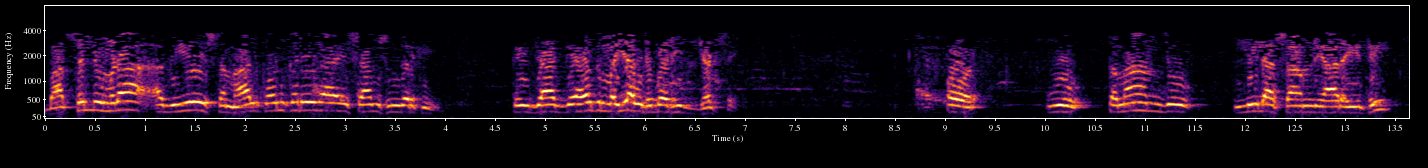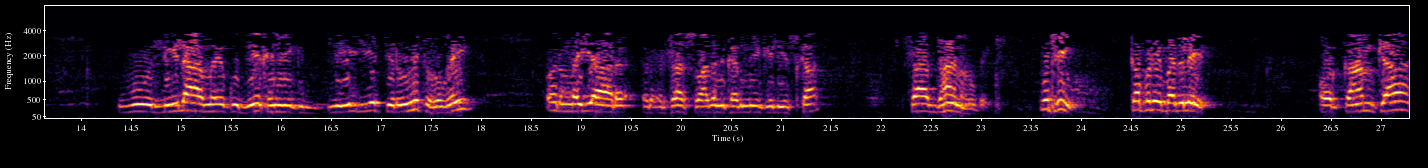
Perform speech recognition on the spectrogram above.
बात्सल्य उमड़ा, अब ये संभाल कौन करेगा, ये श्याम सुंदर की? कहीं जाग गया हो तो मैया उठ बैठी झट से। और वो तमाम जो लीला सामने आ रही थी, वो लीला मेरे को देखने के लिए तिरोहित हो गई और मैया स्वादन करने के लिए इसका सावधान हो गई। उठी, कपड़े बदले और काम क्या?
